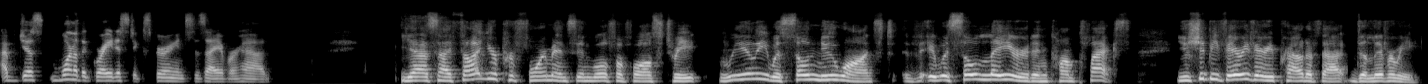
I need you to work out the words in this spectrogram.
I've just one of the greatest experiences i ever had. Yes i thought your performance in wolf of wall street really was so nuanced. It was so layered and complex. You should be very very proud of that delivery.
